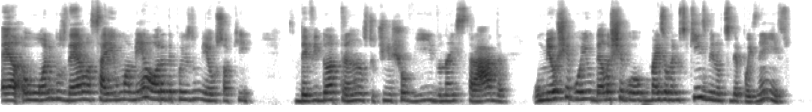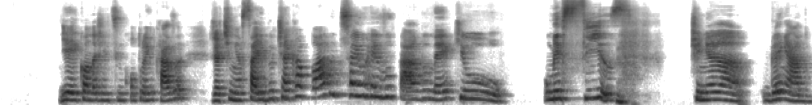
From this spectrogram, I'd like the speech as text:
é, o ônibus dela saiu uma meia hora depois do meu. Só que, devido a trânsito, tinha chovido na estrada. O meu chegou e o dela chegou mais ou menos 15 minutos depois, nem isso. E aí, quando a gente se encontrou em casa, já tinha saído, tinha acabado de sair o resultado, né? Que o, o Messias tinha ganhado.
